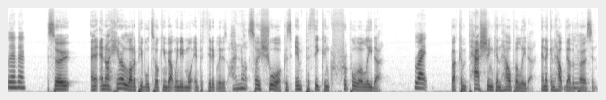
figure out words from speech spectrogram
Uh, so and, and I hear a lot of people talking about we need more empathetic leaders. I'm not so sure because empathy can cripple a leader, Right. but compassion can help a leader and it can help the other mm. person.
